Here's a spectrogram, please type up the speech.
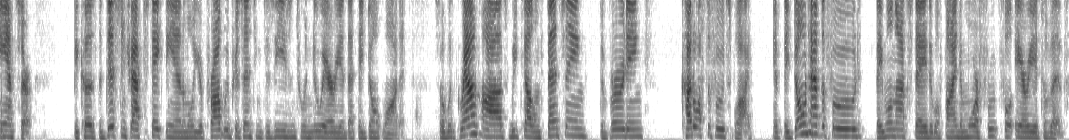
answer because the distance you have to take the animal, you're probably presenting disease into a new area that they don't want it. So with groundhogs, we tell them fencing, diverting, cut off the food supply. If they don't have the food, they will not stay. They will find a more fruitful area to live.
